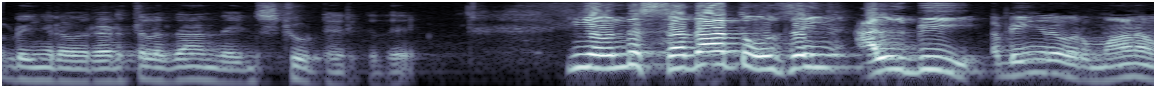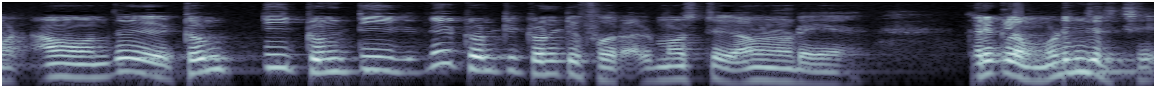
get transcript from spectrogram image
அப்படிங்கிற ஒரு இடத்துல தான் அந்த இன்ஸ்டியூட் இருக்குது. இங்கே வந்து சதாத் உசைன் அல்பி அப்படிங்கிற ஒரு மாணவன் அவன் வந்து டுவெண்ட்டி டுவெண்ட்டிலேருந்து டுவெண்ட்டி டுவெண்ட்டி ஃபோர் ஆல்மோஸ்ட் அவனுடைய கரிக்குலம் முடிஞ்சிருச்சு.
